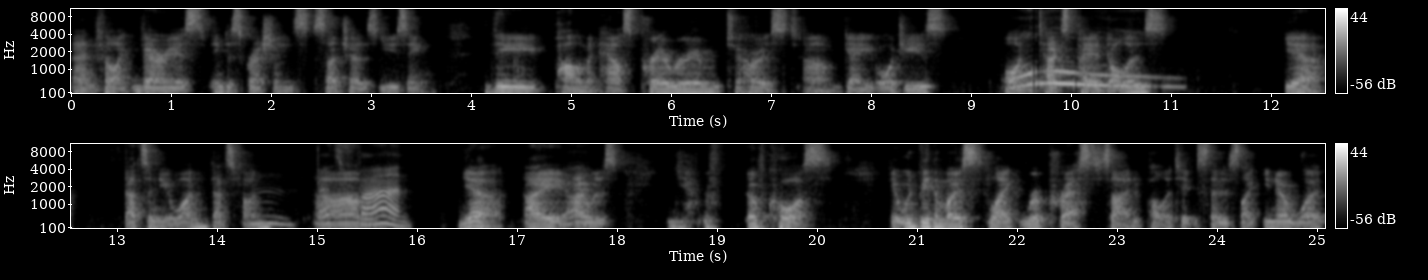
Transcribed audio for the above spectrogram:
and for like various indiscretions, such as using the Parliament House prayer room to host um, gay orgies on taxpayer dollars. Yeah, that's a new one. That's fun. Mm, that's Um, fun. Yeah, I I was yeah, of, course. It would be the most like repressed side of politics that is like, you know what?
